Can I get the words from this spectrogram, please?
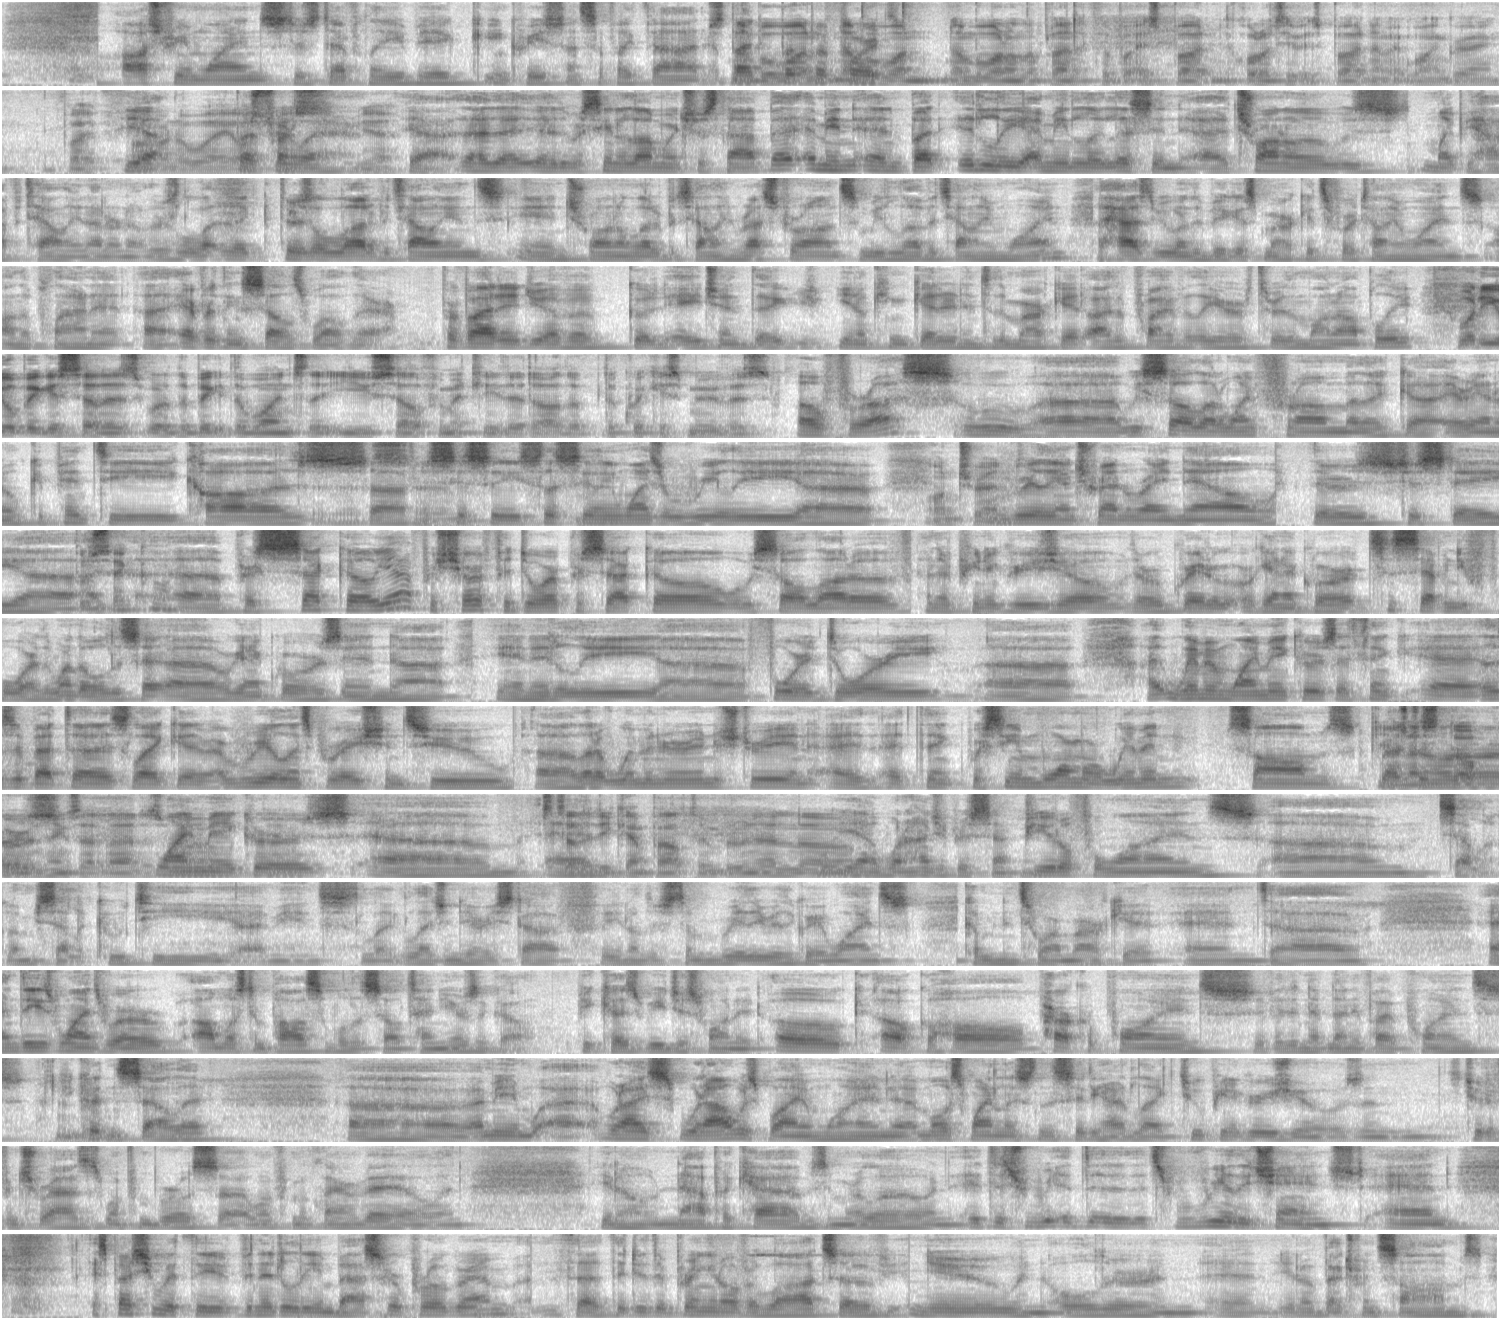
Austrian wines. There's definitely a big increase on stuff like that. It's number one, number one, number one on the planet for it's bi- the quality of its biodynamic wine growing by far Yeah, and away. By far Austria's- away. yeah. yeah. that- that- we're seeing a lot more interest in that. But I mean, and but Italy. I mean, listen, uh, Toronto is might be half Italian. I don't know. There's a lot like there's a lot of Italians in Toronto, a lot of Italian restaurants, and we love Italian wine. It has to be one of the biggest markets for Italian wines on the planet. Uh, everything sells well there. Provided you have a good agent that you, you know can get it into the market either privately or through the monopoly. What are your biggest sellers? What are the big the wines that you sell from Italy that are the, the quickest movers? Oh, for us, ooh, uh, we sell a lot of wine from like uh, Arianna Occhipinti, COS, So uh, um, Sicily. Sicilian wines are really uh, On trend. really on trend right now. There's just a uh, Prosecco? Uh, prosecco, yeah, for sure. Fedora Prosecco, we saw a lot of, and their Pinot Grigio. They're a great organic grower. It's since '74. They're one of the oldest uh, organic growers in uh, in Italy. Uh, Foradori, uh, women winemakers. I think uh, Elisabetta is like a, a real inspiration to uh, a lot of women in our industry, and I, I think we're seeing more and more women, somms, Yeah, Stoppa and things like that as well. winemakers. Um, Yeah. Stella di Campalto and Brunello. yeah, one hundred percent. Beautiful wines. Um, I mean, Salicutti. I mean, it's like legendary stuff. You know, there's some really, really great wines coming into our market, and uh, and these wines were almost impossible to sell ten years ago because we just wanted oak, alcohol, Parker points. If it didn't have ninety five points, you Mhm. couldn't sell it. Uh, I mean, uh, when I when I was buying wine, uh, most wine lists in the city had like two Pinot Grigios and two different Shirazes, one from Barossa, one from McLaren Vale, and you know Napa Cabs and Merlot, and it, it's re- it, it's really changed, and especially with the Vinitaly Ambassador program that they do, they're bringing over lots of new and older and, and you know veteran somms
